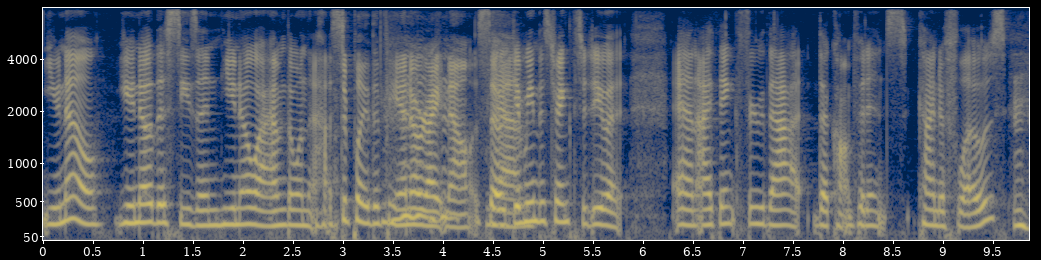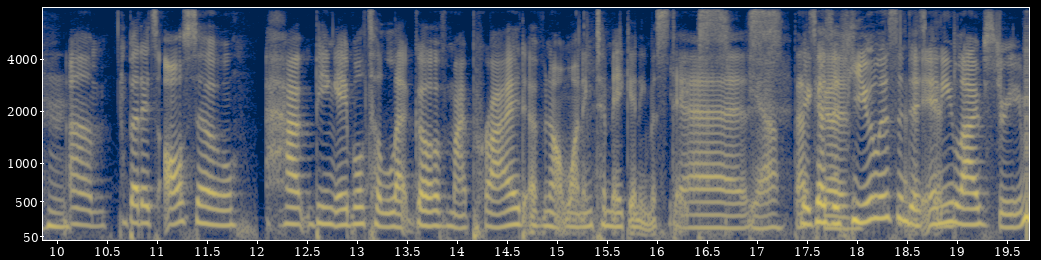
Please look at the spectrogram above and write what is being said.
you know, you know this season, you know I'm the one that has to play the piano right now. So Yeah. give me the strength to do it. And I think through that, the confidence kind of flows. Mm-hmm. Um, but it's also ha- being able to let go of my pride of not wanting to make any mistakes. Yes. Yeah. That's because good. if you listen That to any good. live stream,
